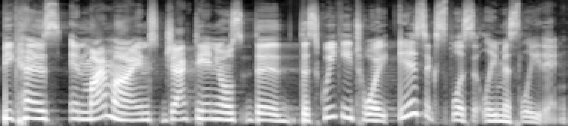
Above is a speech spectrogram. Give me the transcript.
because in my mind, Jack Daniels, the the squeaky toy, is explicitly misleading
